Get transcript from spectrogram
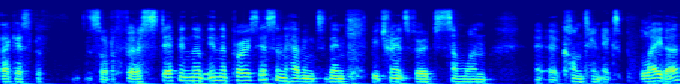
I guess the, the, sort of first step in the in the process and having to then be transferred to someone, a, content expert later,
